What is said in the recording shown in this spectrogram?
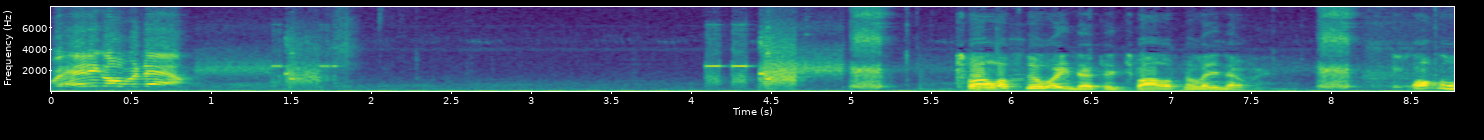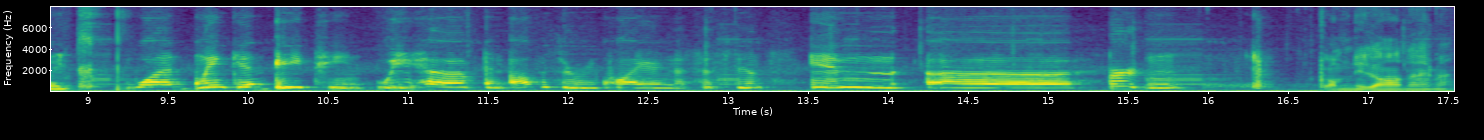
we're heading over now. 1201, dat is 1201 over. One Lincoln 18. We have an officer requiring assistance in uh, Burton. Ik kan hem niet aannemen.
